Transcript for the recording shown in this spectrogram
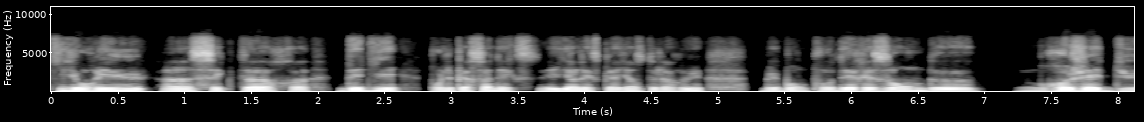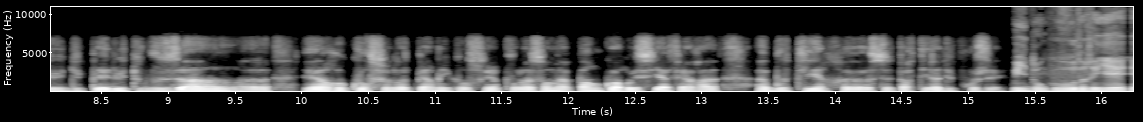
qui aurait eu un secteur euh, dédié pour les personnes ayant l'expérience de la rue. Mais bon, pour des raisons de rejet du, PLU toulousain euh, et un recours sur notre permis de construire, pour l'instant, on n'a pas encore réussi à faire euh, aboutir cette partie-là du projet. Oui, donc vous voudriez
